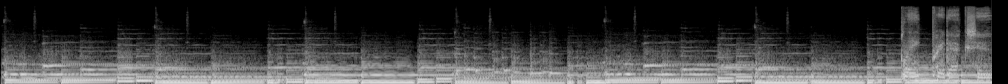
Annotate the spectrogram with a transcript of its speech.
Blake Production.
